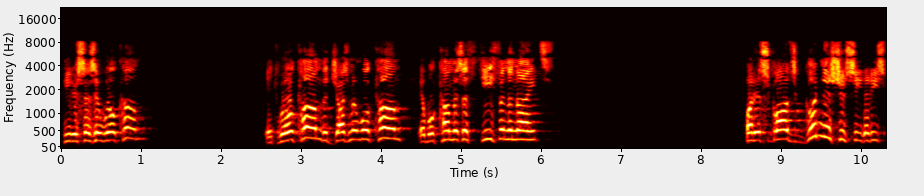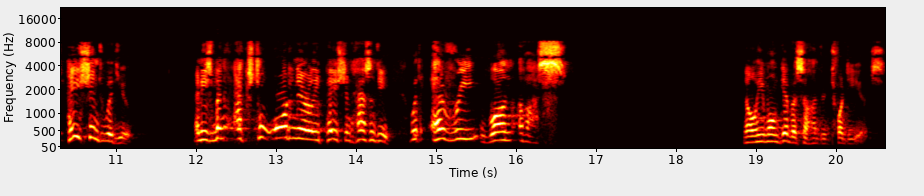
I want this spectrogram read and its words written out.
Peter says it will come. It will come. The judgment will come. It will come as a thief in the night. But it's God's goodness, you see, that He's patient with you. And He's been extraordinarily patient, hasn't He, with every one of us. No, He won't give us 120 years.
